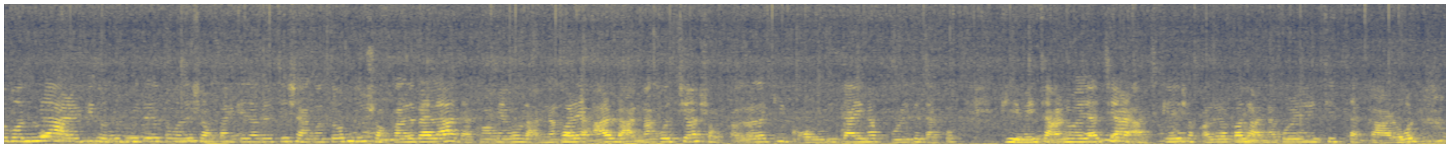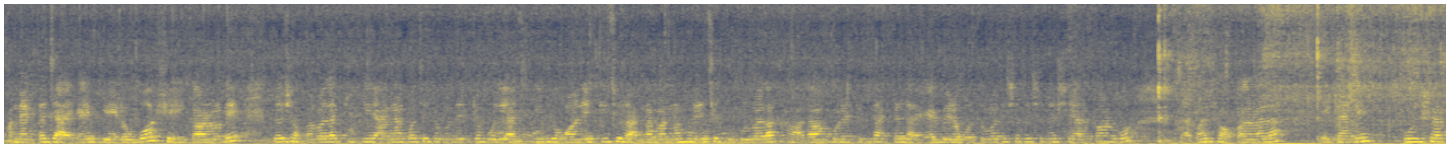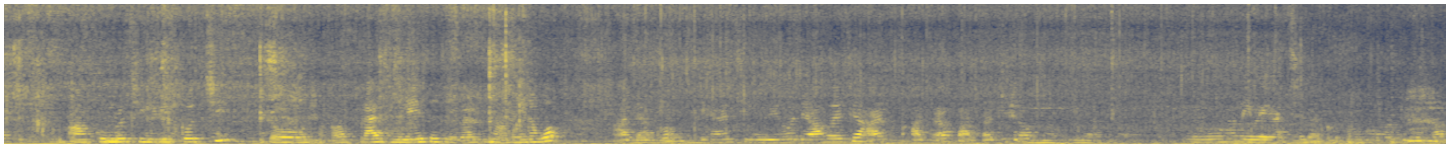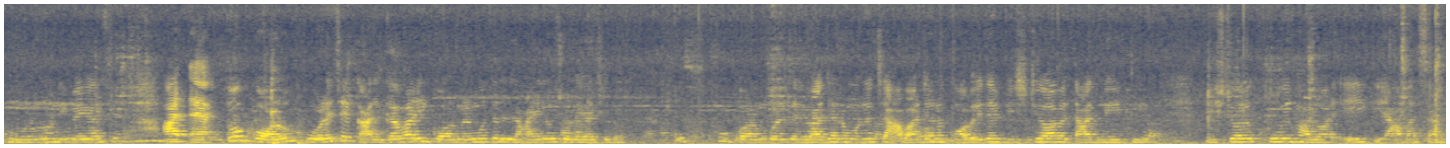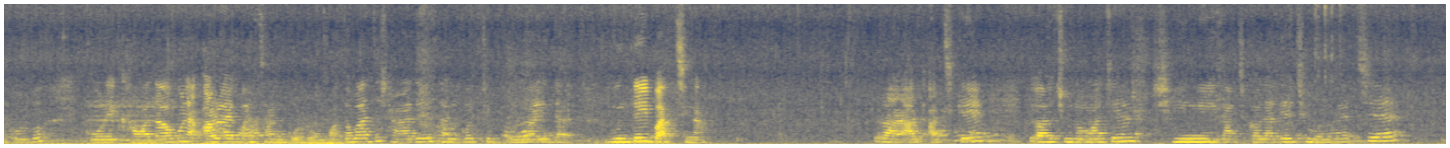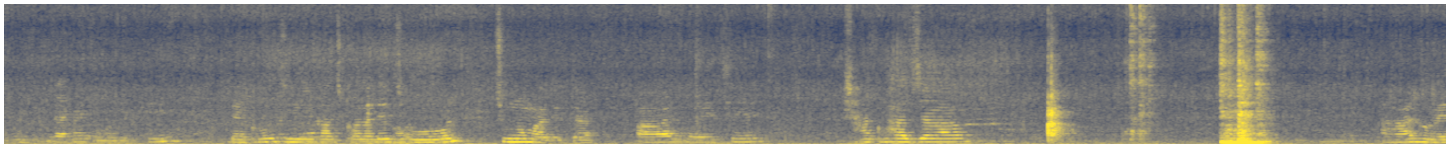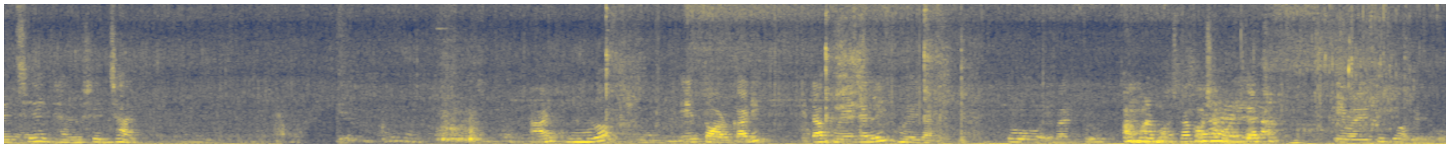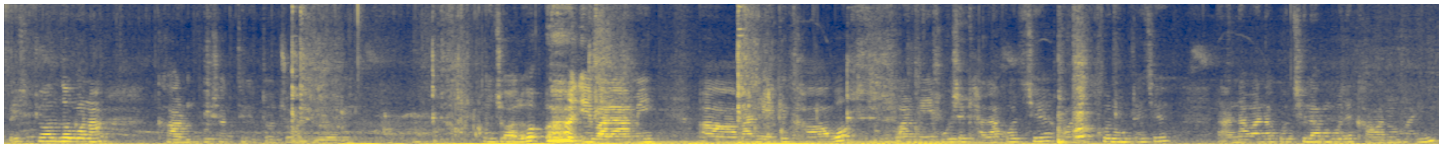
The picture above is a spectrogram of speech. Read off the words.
তো বন্ধুরা, আরেকটি নতুন ভিডিওতে তোমাদের সবাইকে জানাচ্ছি স্বাগতম। তো সকালবেলা, দেখো আমি এখন রান্নাঘরে, আর রান্না করছি, আর সকালবেলা কি গরমটাই না পড়েছে, দেখো, ঘেমে চান হয়ে যাচ্ছে, আর আজকে সকাল সকাল রান্না করে নিচ্ছি তার কারণ, আমি একটা জায়গায় বেরোবো, সেই কারণে তো সকালবেলা কী কী রান্না করছি তোমাদেরকে বলি আজকে কিন্তু অনেক কিছু রান্না বান্না হয়েছে। দুপুরবেলা খাওয়া দাওয়া করে কিন্তু একটা জায়গায় বেরোবো। তোমাদের সাথে সেটা শেয়ার করব। তারপর সকালবেলা এখানে পুঁই শাক কুমড়ো চিংড়ি করছি। তো প্রায় হয়ে এসেছে, এবার নামিয়ে নেব। আর দেখো, এখানে চিংড়িও দেওয়া হয়েছে, আর আটা পাতাটি সব নেমে গেছে, দেখো। কুমড়ো নেমে গেছে। আর এত গরম পড়েছে, কালকে আবার এই গরমের মধ্যে লাইনও চলে গেছিল। খুব গরম পড়েছে, এবার যেন মনে হচ্ছে আবার যেন কবে যে বৃষ্টি হবে, তার নেই ঠিক বৃষ্টি হলে খুবই ভালো হয়। এই দিয়ে আবার স্নান করব, করে খাওয়া দাওয়া করে আরও একবার স্নান করব। কতবার যে সারাদিনে স্নান করছি বোঝাই গুনতেই পারছি না। আজকে চুনো মাছের শিঙি, কাঁচকলা দিয়ে ঝোল হয়েছে। দেখাই তোমাদেরকে। দেখো ঝিঙে কাঁচকলা দিয়ে ঝোল, চুনো মাছ এটা আর হয়েছে শাক ভাজা। আর হয়েছে ঢেঁড়সের ঝাল। আর কুমড়ো এর তরকারি, এটা হয়ে গেলেই হয়ে যাবে। তো এবার একটু আমার মশলা কষা হয়ে গেছে। এবার একটু জল দেবো। বেশি জল দেবো না, কারণ পোশাক থেকে তো জল দিয়ে বেরোবে তো চলো, এবারে আমি আমার মেয়েকে খাওয়াবো। আমার মেয়ে বসে খেলা করছে, অনেকক্ষণ উঠেছে। রান্না বান্না করছিলাম বলে খাওয়ানো হয়নি।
